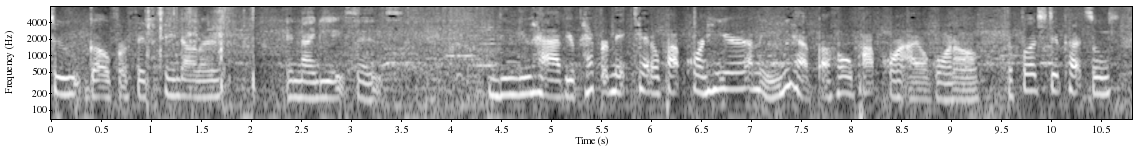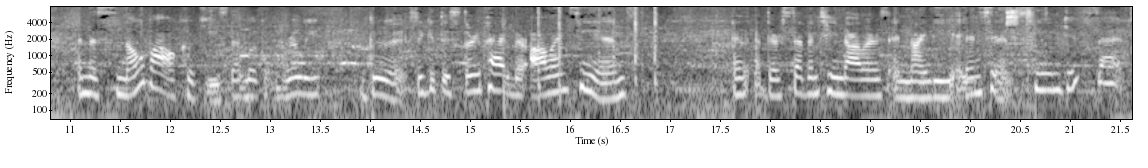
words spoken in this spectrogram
to go for $15.98 and then you have your peppermint kettle popcorn here. I mean, we have a whole popcorn aisle going on. The fudge dip pretzels and the snowball cookies that look really good. So you get this three pack. They're all in tins. And they're $17.98. Vintage tin gift set.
